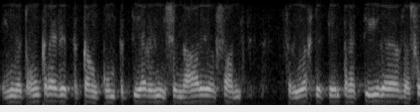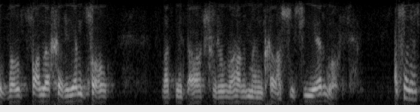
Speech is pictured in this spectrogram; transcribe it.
en met onkruide te kan kompeteer in die scenario van verhoogde temperature, wisselvallige reënval wat met aardverwarming geassosieer word. As ons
